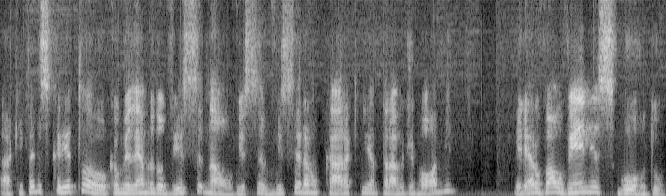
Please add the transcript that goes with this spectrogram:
Aqui tá descrito o que eu me lembro do Víscera. Não, o Víscera, o Víscera era um cara que entrava de hobby. Ele era o Val Venis gordo,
